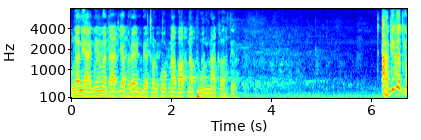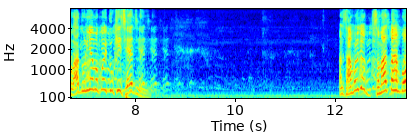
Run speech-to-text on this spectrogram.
સુલાની આગમનમાં ટાટિયા ભરાવીને બેઠો ને કોકના બાપના ફૂલ ના તે આ હકીકત કહો, આ દુનિયામાં કોઈ દુખી છે જ નહીં. અને સાંભળજો, સમાજમાં બહુ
